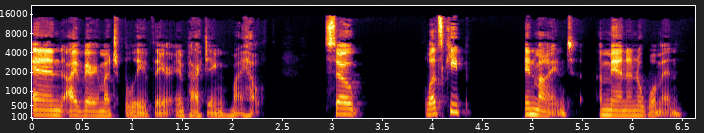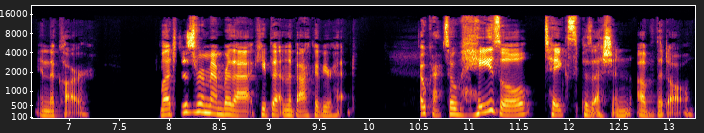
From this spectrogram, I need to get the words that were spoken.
And I very much believe they are impacting my health. So let's keep in mind a man and a woman in the car. Let's just remember that. Keep that in the back of your head. Okay. So Hazel takes possession of the doll.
